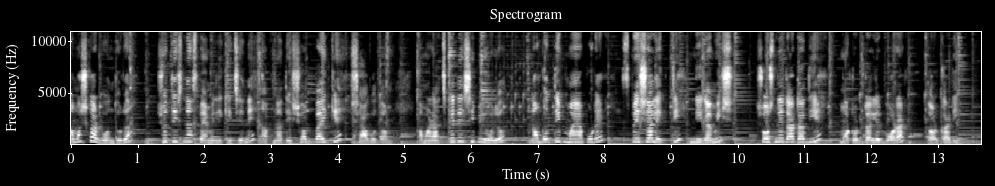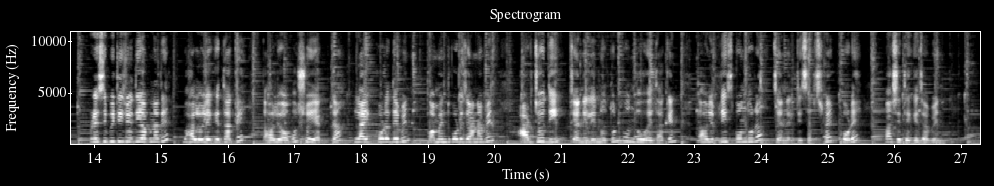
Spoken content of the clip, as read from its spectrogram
নমস্কার বন্ধুরা সতীশনাথ ফ্যামিলি কিচেনে আপনাদের সবাইকে স্বাগতম। আমার আজকের রেসিপি হলো নবদ্বীপ মায়াপুরের স্পেশাল একটি নিরামিষ সজনে ডাটা দিয়ে মটর ডালের বড়ার তরকারি। রেসিপিটি যদি আপনাদের ভালো লেগে থাকে, তাহলে অবশ্যই একটা লাইক করে দেবেন কমেন্ট করে জানাবেন। আর যদি চ্যানেলে নতুন বন্ধু হয়ে থাকেন, তাহলে প্লিজ বন্ধুরা চ্যানেলটি সাবস্ক্রাইব করে পাশে থেকে যাবেন।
